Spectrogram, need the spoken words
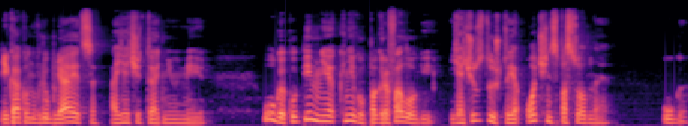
и как он влюбляется, а я читать не умею. Уга, купи мне книгу по графологии. Я чувствую, что я очень способная. Уга.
